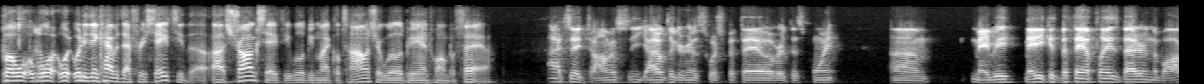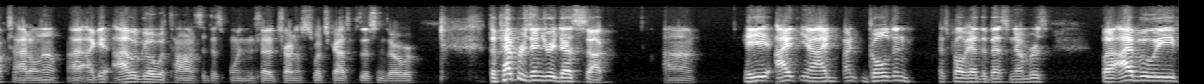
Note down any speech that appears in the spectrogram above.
but what, what, what do you think happens at free safety? Uh, strong safety will it be Michael Thomas or will it be Antoine Bethea? I'd say Thomas. I don't think they're going to switch Bethea over at this point. Um, maybe, maybe because Bethea plays better in the box. I don't know. I, I, get. I would go with Thomas at this point instead of trying to switch guys' positions over. The Peppers injury does suck. Um, he, I, you know, I, Golden has probably had the best numbers, but I believe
